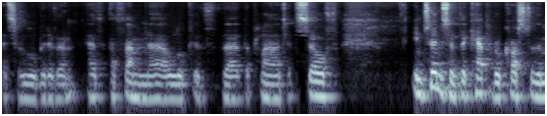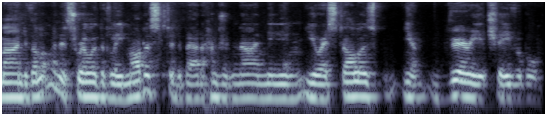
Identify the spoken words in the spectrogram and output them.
That's a little bit of a, a thumbnail look of the plant itself. In terms of the capital cost of the mine development, it's relatively modest at about 109 million US dollars. You know, very achievable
